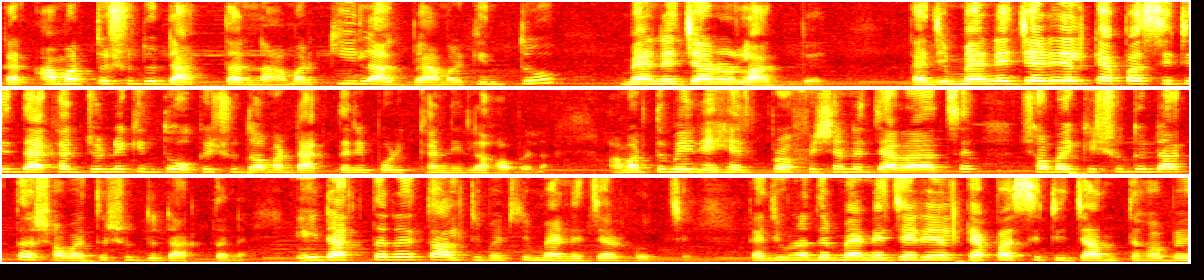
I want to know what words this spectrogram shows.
কারণ আমার তো শুধু ডাক্তার না, আমার কি লাগবে? আমার কিন্তু ম্যানেজারও লাগবে। কাজে ম্যানেজারিয়াল ক্যাপাসিটি দেখার জন্য কিন্তু ওকে শুধু আমার ডাক্তারি পরীক্ষা নিলে হবে না। আমার তো মেয়ে হেলথ প্রফেশনে যারা আছে সবাই কি শুধু ডাক্তার, সবাই তো শুধু ডাক্তার না। এই ডাক্তাররাই তো আলটিমেটলি ম্যানেজার হচ্ছে। কাজে ওনাদের ম্যানেজারিয়াল ক্যাপাসিটি জানতে হবে,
